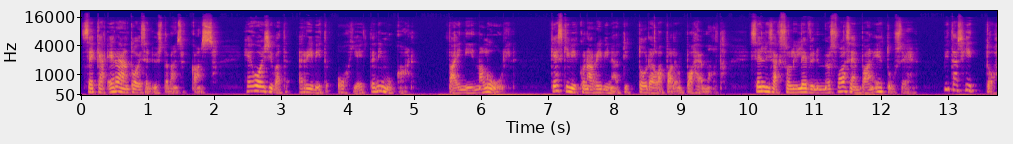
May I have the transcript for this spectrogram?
sekä erään toisen ystävänsä kanssa. He hoisivat rivit ohjeitteni mukaan. Tai niin mä luulin. Keskiviikkona rivi näytti todella paljon pahemmalta. Sen lisäksi oli levynyt myös vasempaan etuseen. Mitäs hittoa?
